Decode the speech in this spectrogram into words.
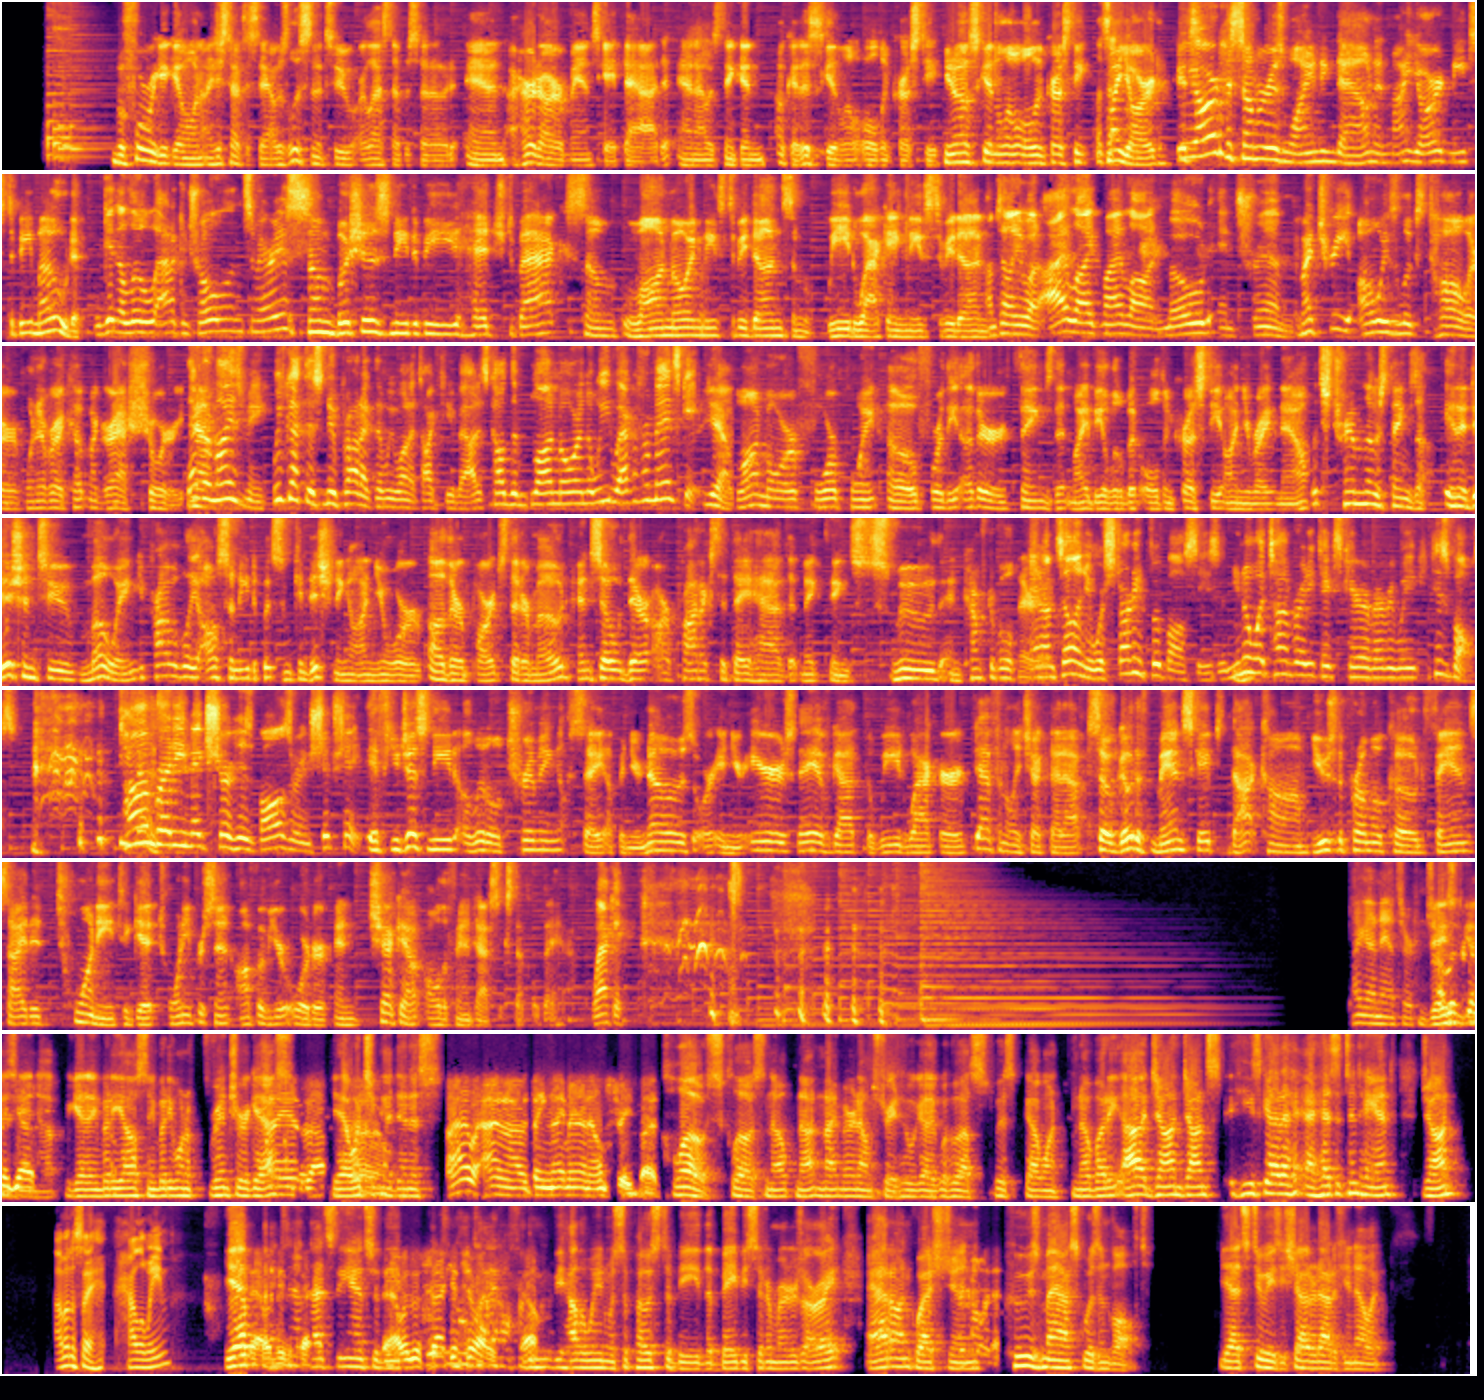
Before we get going, I just have to say I was listening to our last episode and I heard our Manscaped ad and I was thinking, okay, this is getting a little old and crusty. You know it's getting a little old and crusty? What's my that? yard. It's yard? The summer is winding down and my yard needs to be mowed. We're getting a little out of control in some areas. Some bushes need to be hedged back. Some lawn mowing needs to be done. Some weed whacking needs to be done. I'm telling you what, I like my lawn mowed and trimmed. my tree always looks taller whenever I cut my grass shorter. That Now- reminds me, we've got this new product that we want to talk to you about. It's called the lawnmower and the weed whacker from Manscaped. Yeah, Lawnmower 4.0 for the other things that might be a little bit old and crusty on you right now. Let's trim those things up. In addition to mowing, you probably also need to put some conditioning on your other parts that are mowed. And so there are products that they have that make things smooth and comfortable. There And I'm telling you, we're starting football season. You know mm-hmm. what Tom Brady takes care of every week? His balls. Tom. Brady makes sure his balls are in ship shape. If you just need a little trimming, say up in your nose or in your ears, they have got the weed whacker. Definitely check that out. So go to manscaped.com, use the promo code FANSIDED20 to get 20% off of your order and check out all the fantastic stuff that they have. Whack it. I got an answer. Jason, gonna got his hand up. You got anybody else? Anybody want to venture a guess? up. Yeah, what you Uh, got, Dennis? I, I don't know. I would think Nightmare on Elm Street, but Close, close. Nope, not Nightmare on Elm Street. Who we got? Who else? Who's got one? Nobody. Uh, John. John's. He's got a, a hesitant hand. John. I'm gonna say Halloween. Yep, That that's, the it. second. That's the answer. That was the second original choice. title for Yep. the movie Halloween was supposed to be the Babysitter Murders. All right. Add-on question: Whose mask was involved? Yeah, it's too easy. Shout it out if you know it.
